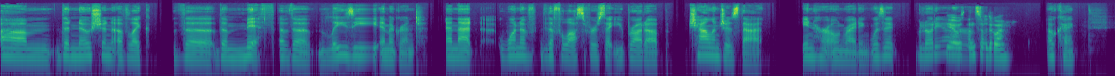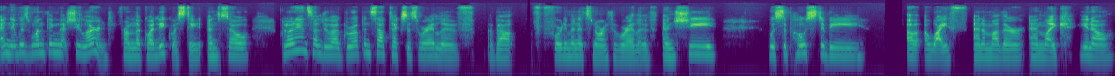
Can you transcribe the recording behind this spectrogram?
um, the notion of like the the myth of the lazy immigrant, and that one of the philosophers that you brought up challenges that in her own writing. Was it Gloria? Yeah, it was Anzaldúa. Okay and it was one thing that she learned from the Coatlicue state. And so Gloria Anzaldúa grew up in South Texas, where I live, about 40 minutes north of where I live. And she was supposed to be a, a wife and a mother and like, you know,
